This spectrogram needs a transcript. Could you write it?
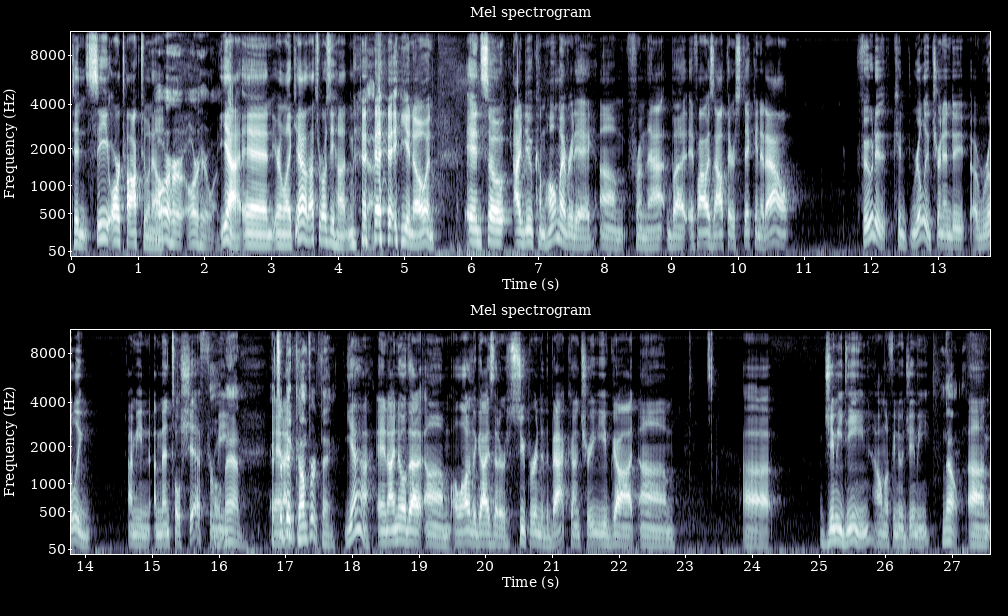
Didn't see or talk to an elk. Or her, or hear one. Yeah, and you're like, yeah, that's Rosie hunting, you know, and and so I do come home every day um, from that. But if I was out there sticking it out, food is, could really turn into a really, I mean, a mental shift for Oh me. man, it's And a I- big comfort thing. yeah, and I know that um, a lot of the guys that are super into the backcountry, you've got um, uh, Jimmy Dean. I don't know if you know Jimmy. No, Um,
